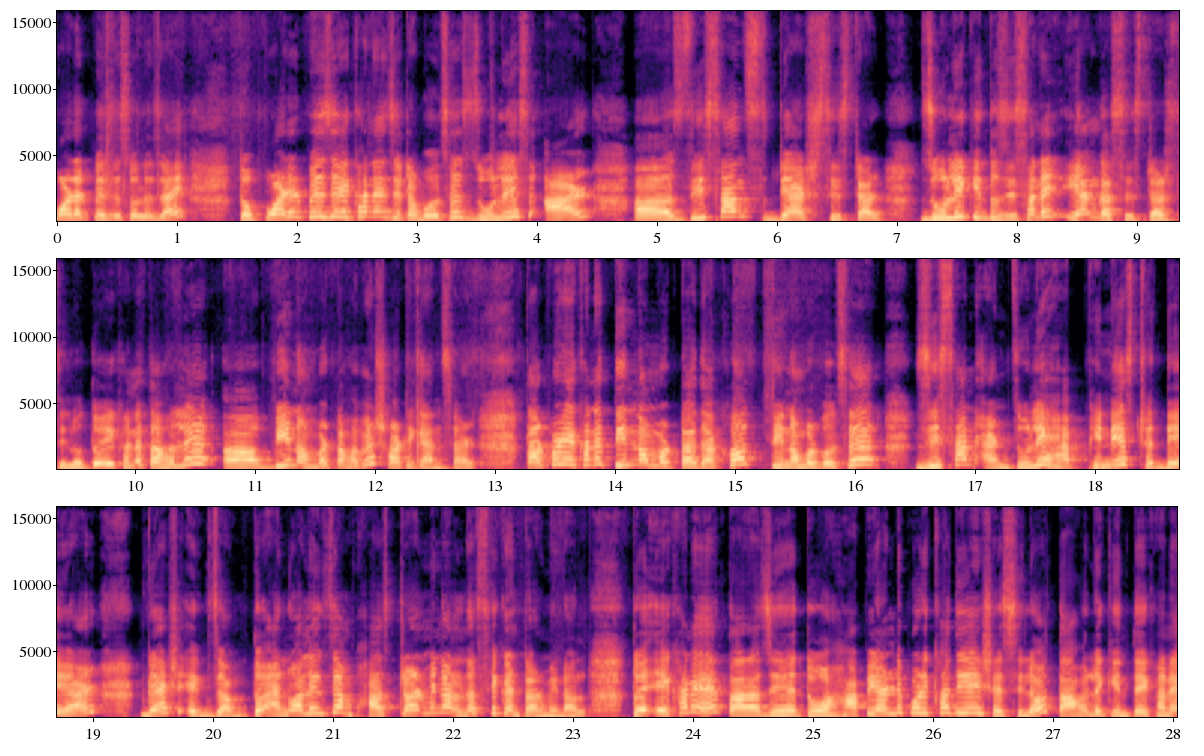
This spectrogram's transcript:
পরের পেজে চলে যায় তো পরের পেজে এখানে যেটা বলছে জুলিস আর জিসানস ড্যাশ সিস্টার জুলি কিন্তু জিসানের ইয়াঙ্গার সিস্টার ছিল। তো এখানে তাহলে বি নম্বরটা হবে সঠিক অ্যান্সার তারপরে এখানে তিন নম্বরটা দেখো, তিন নম্বর বলছে Zishan and Julie have finished their dash exam তো অ্যানুয়াল এক্সাম ফার্স্ট টার্মিনাল না সেকেন্ড টার্মিনাল তো এখানে তারা যেহেতু হাফ ইয়ারলি পরীক্ষা দিয়ে এসেছিল, তাহলে কিন্তু এখানে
